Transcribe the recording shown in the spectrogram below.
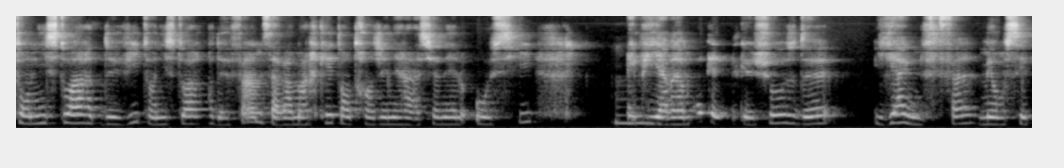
ton histoire de vie, ton histoire de femme, ça va marquer ton transgénérationnel aussi. Et puis il y a vraiment quelque chose de, il y a une fin, mais on ne sait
